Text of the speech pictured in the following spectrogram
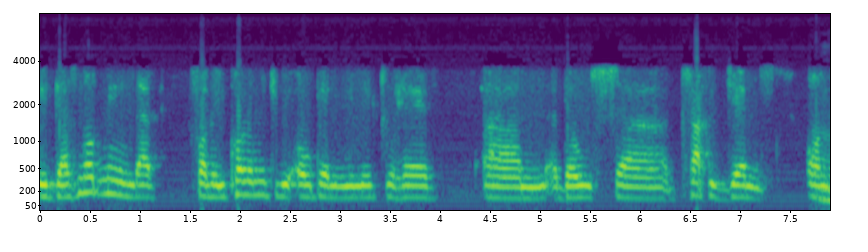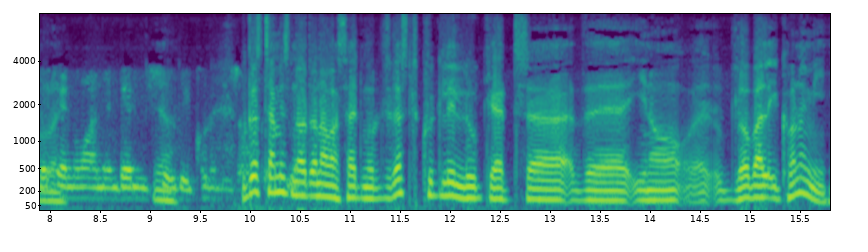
It does not mean that for the economy to be open, we need to have um, those uh, traffic jams on All the right. N1 and then yeah. the economy is Because open. time is not on our side, Murti. Let's quickly look at uh, the you know uh, global economy.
